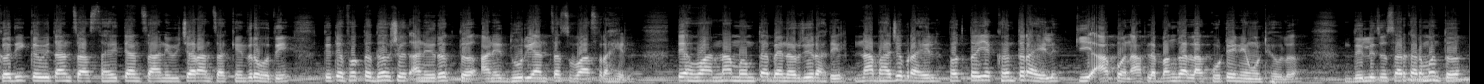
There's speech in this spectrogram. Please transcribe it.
कधी कवितांचा साहित्यांचा आणि विचारांचा केंद्र होती तिथे फक्त दहशत आणि रक्त आणि धूर यांचाच वास राहील. तेव्हा ना ममता बॅनर्जी राहतील ना भाजप राहील फक्त एक खंत राहील की आपण आपल्या बंगालला कुठे नेऊन ठेवलं? दिल्लीचं सरकार म्हणतं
